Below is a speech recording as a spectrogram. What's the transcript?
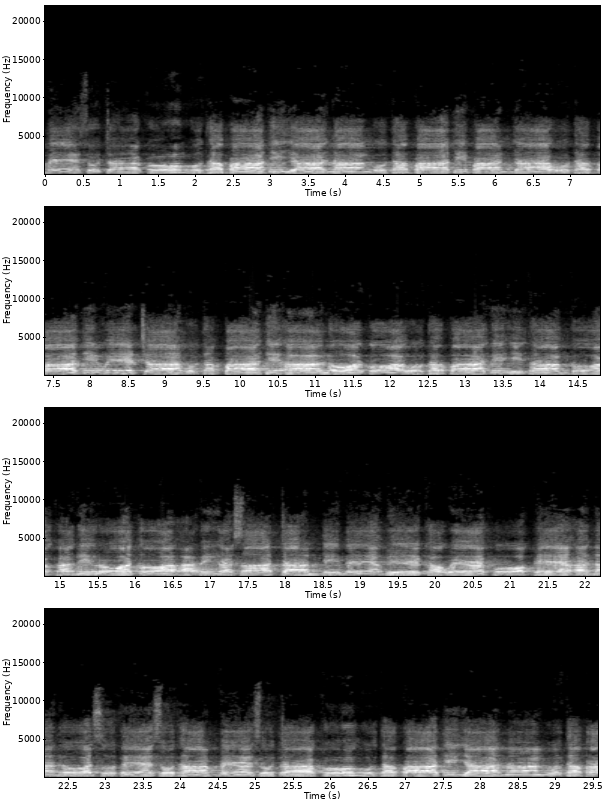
เมสุจักขุงอุทปาทิยานังอุทปาทิปัญญาอุทปาทิวิชชาอุทธปาทิอาโลโกอุทปาทิอิทังตัวขันิโรธอริยสัจจันติเมพิขเวปุเพอนันโนสุเตสุธรรมเมสุจักขุอุทปาทิยานังอุทปา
